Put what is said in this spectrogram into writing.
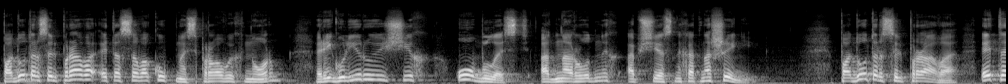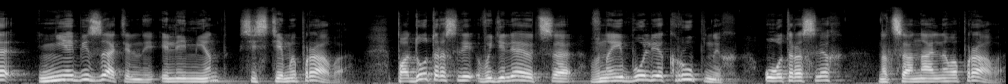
Подотрасль права – это совокупность правовых норм, регулирующих область однородных общественных отношений. Подотрасль права – это необязательный элемент системы права – Подотрасли выделяются в наиболее крупных отраслях национального права.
